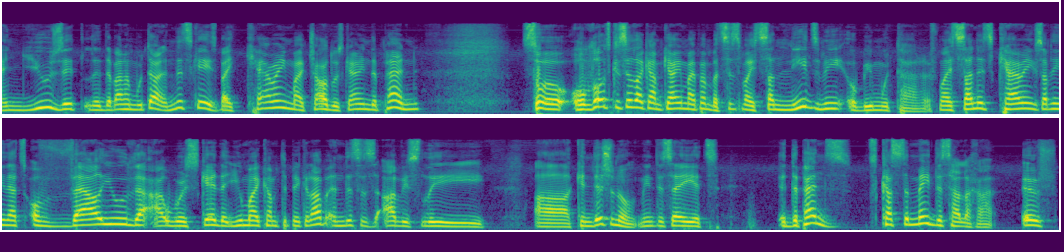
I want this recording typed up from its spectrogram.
and use it. In this case, by carrying my child who's carrying the pen, so although it's considered like I'm carrying my pen, but since my son needs me, it'll be mutar. If my son is carrying something that's of value that we're scared that you might come to pick it up, and this is obviously uh, conditional, mean to say it's it depends. It's custom made this halacha. If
